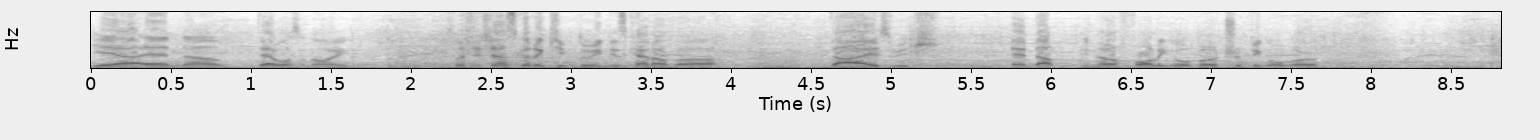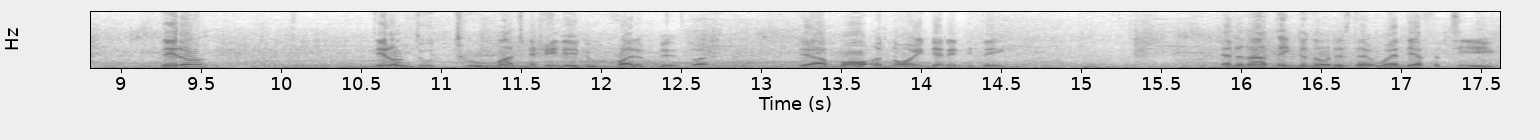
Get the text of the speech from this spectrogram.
Yeah, and um, that was annoying. So she's just gonna keep doing this kind of uh, dives which end up in her falling over, tripping over. They don't they don't do too much. Actually, they do quite a bit, but they are more annoying than anything. And another thing to note is that when they are fatigued,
